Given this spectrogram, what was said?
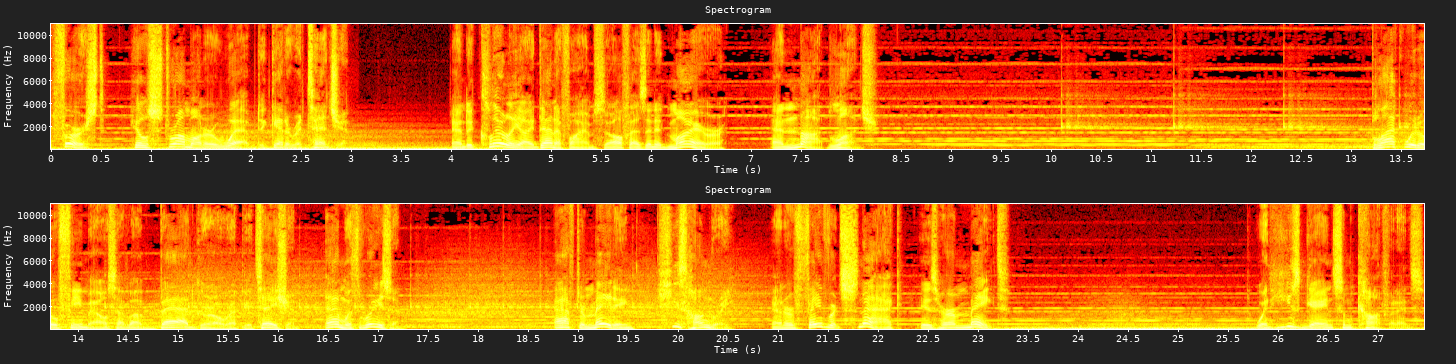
First, he'll strum on her web to get her attention and to clearly identify himself as an admirer and not lunch. Black widow females have a bad girl reputation, and with reason. After mating, she's hungry, and her favorite snack is her mate. When he's gained some confidence,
